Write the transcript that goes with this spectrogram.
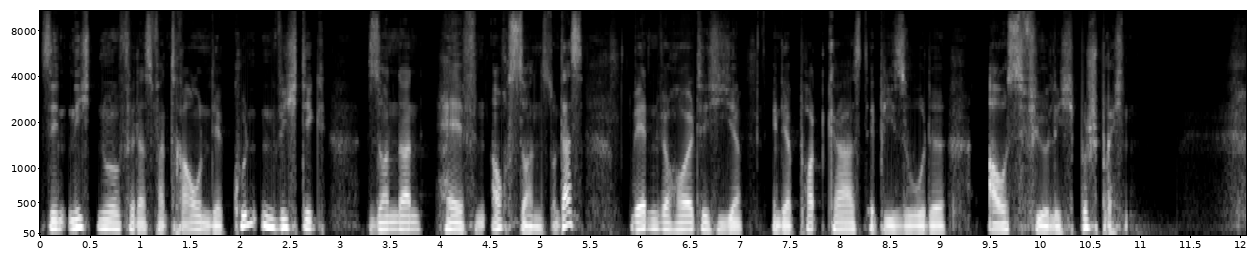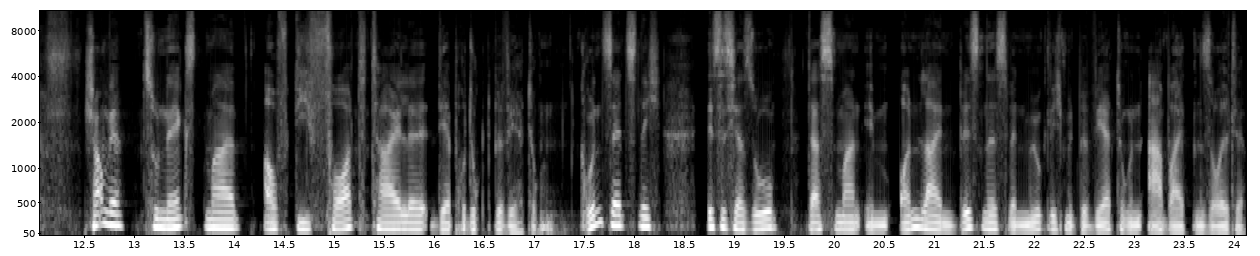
sind nicht nur für das Vertrauen der Kunden wichtig, sondern helfen auch sonst. Und das werden wir heute hier in der Podcast-Episode ausführlich besprechen. Schauen wir zunächst mal auf die Vorteile der Produktbewertungen. Grundsätzlich ist es ja so, dass man im Online-Business, wenn möglich, mit Bewertungen arbeiten sollte.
